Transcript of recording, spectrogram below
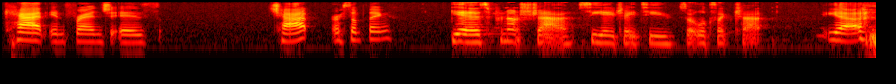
cat in French is chat or something. Yeah, it's pronounced chat, C H A T, so it looks like chat. Yeah.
